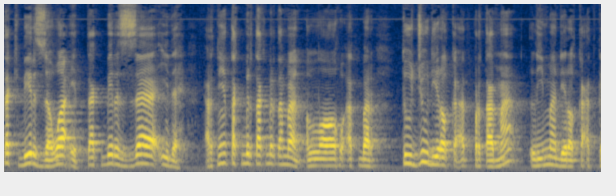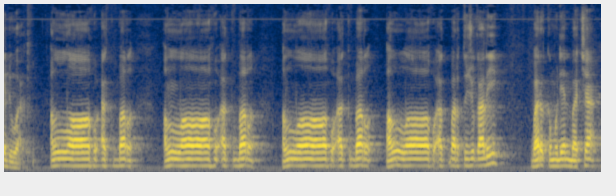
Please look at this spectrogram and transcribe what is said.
takbir zawaid, takbir zaidah. Artinya takbir-takbir tambahan. Allahu Akbar tujuh di rakaat pertama, lima di rakaat kedua. Allahu Akbar, Allahu Akbar, Allahu Akbar, Allahu Akbar tujuh kali. Baru kemudian baca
